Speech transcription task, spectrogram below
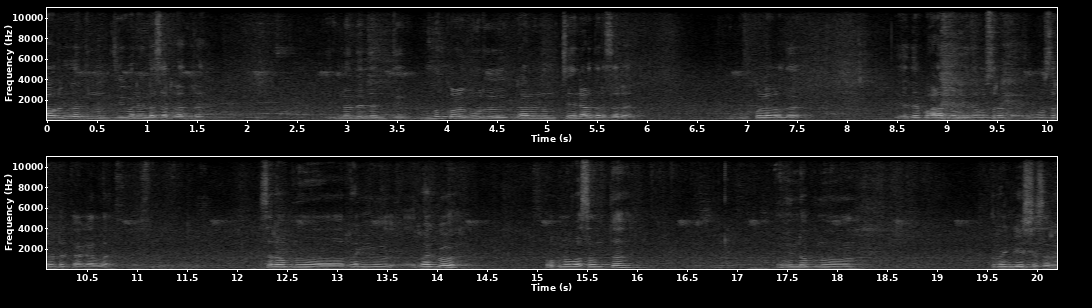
ಅವರಿಲ್ಲದ ನನ್ನ ಜೀವನ ಇಲ್ಲ ಸರ್ ರಾತ್ರಿ. ಇನ್ನೊಂದಿಲ್ಲ ಮೂರು ಕೊಳ ಮೂರು ಒಂದು ಚೈನ್ ಹೇಳ್ತಾರೆ ಸರ್. ಕೊಳ್ಳಗಳದು ಎದೆ ಭಾಳ ಉಸಿರಾಟ, ಉಸಿರಾಟಕ್ಕಾಗಲ್ಲ. ಸರ್ ಒಬ್ಬನು ರಂಗ್, ರಘು ಒಬ್ಬನು ವಸಂತ ಇನ್ನೊಬ್ಬನು ರಂಗೇಶ ಸರ್.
